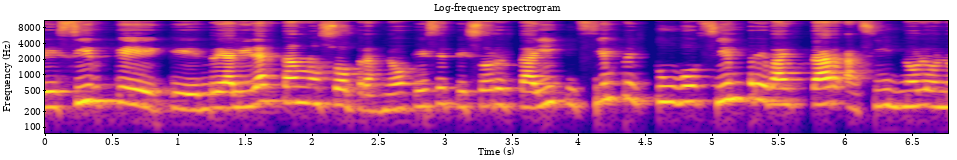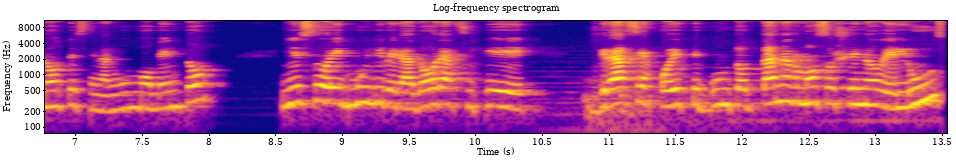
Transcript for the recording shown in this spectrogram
decir que, que, en realidad está en nosotras, ¿no? Que ese tesoro está ahí, que siempre estuvo, siempre va a estar así, no lo notes en algún momento. Y eso es muy liberador, así que gracias por este punto tan hermoso, lleno de luz,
